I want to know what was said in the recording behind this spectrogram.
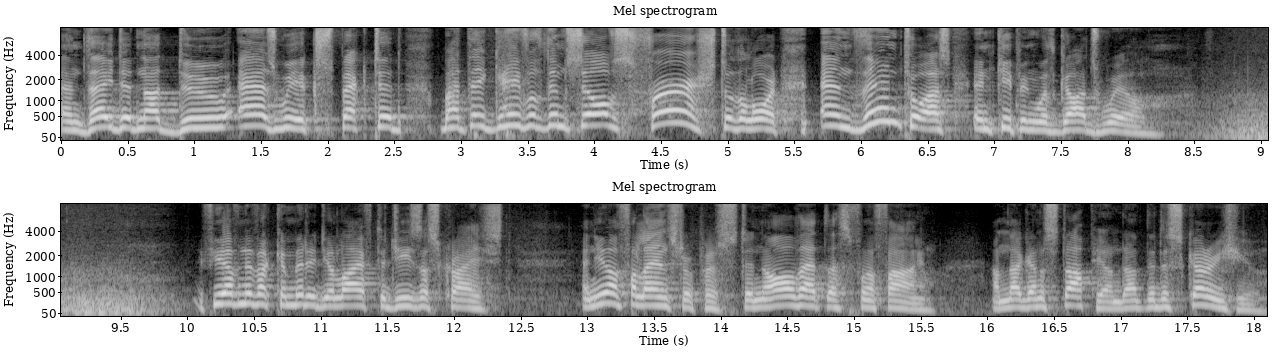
And they did not do as we expected, but they gave of themselves first to the Lord and then to us in keeping with God's will. If you have never committed your life to Jesus Christ, and you're a philanthropist and all that, that's fine. I'm not going to stop you, I'm not to discourage you.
